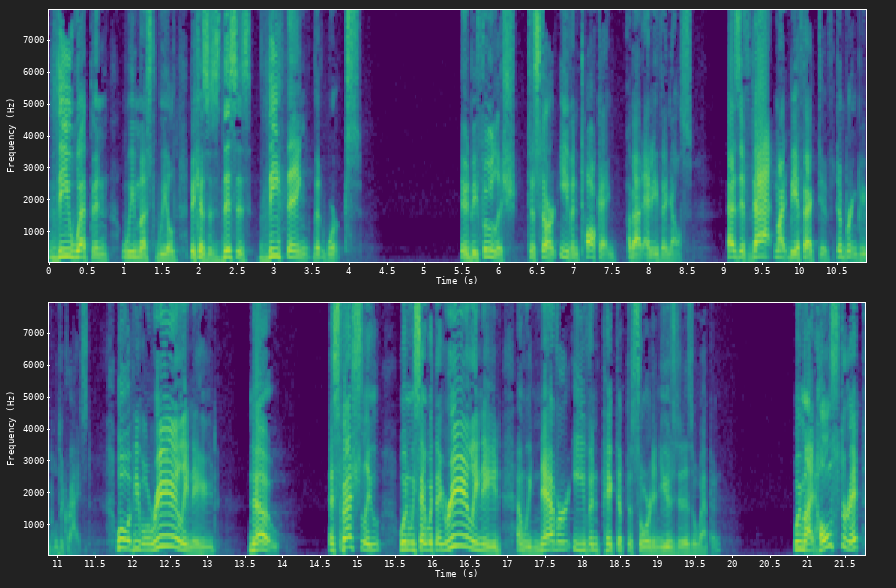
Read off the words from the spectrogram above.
the weapon we must wield because this is the thing that works. It would be foolish to start even talking about anything else as if that might be effective to bring people to Christ. Well, what people really need, no. Especially when we say what they really need, and we never even picked up the sword and used it as a weapon. We might holster it,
